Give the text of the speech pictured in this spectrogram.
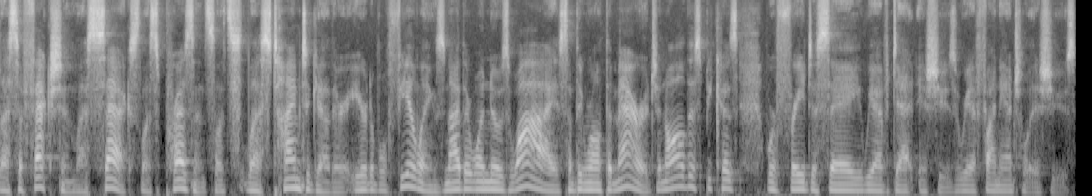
less affection, less sex, less presence, less, less time together, irritable feelings. Neither one knows why, something wrong with the marriage. And all this because we're afraid to say we have debt issues, we have financial issues.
